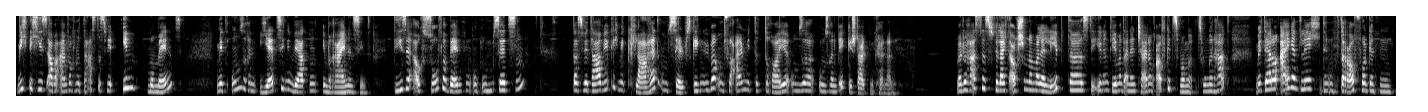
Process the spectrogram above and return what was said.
Wichtig ist aber einfach nur das, dass wir im Moment mit unseren jetzigen Werten im Reinen sind. Diese auch so verwenden und umsetzen, dass wir da wirklich mit Klarheit uns selbst gegenüber und vor allem mit der Treue unser, unseren Weg gestalten können. Weil du hast es vielleicht auch schon einmal erlebt, dass dir irgendjemand eine Entscheidung aufgezwungen hat, mit der du eigentlich den darauffolgenden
